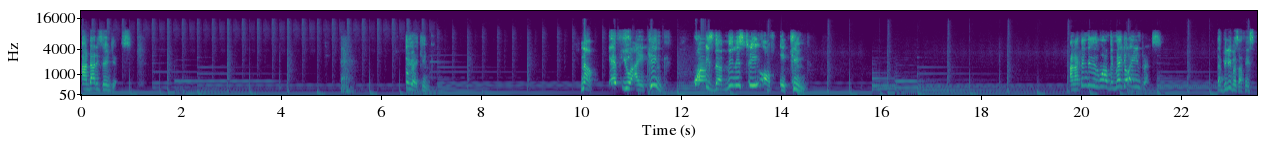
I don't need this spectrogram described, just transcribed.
and that is angels. So you're a king. Now, if you are a king, what is the ministry of a king? And I think this is one of the major hindrances that believers are facing.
